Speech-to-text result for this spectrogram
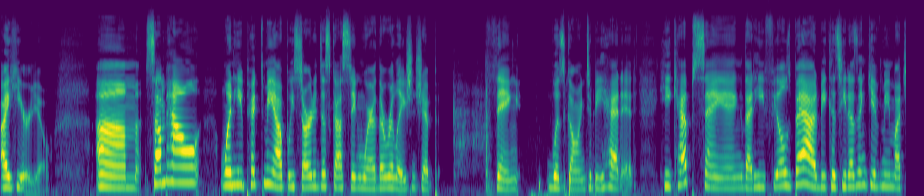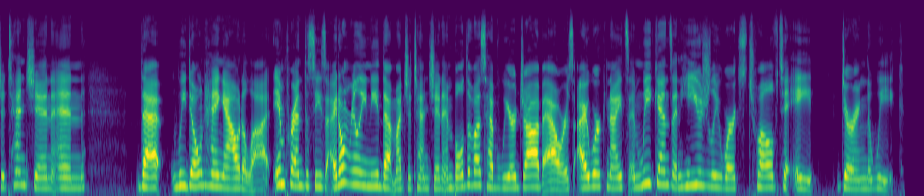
I hear you. Um, somehow when he picked me up, we started discussing where the relationship thing was going to be headed. He kept saying that he feels bad because he doesn't give me much attention and that we don't hang out a lot. In parentheses, I don't really need that much attention, and both of us have weird job hours. I work nights and weekends, and he usually works 12 to 8 during the week.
